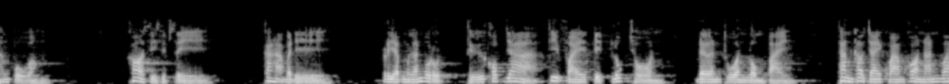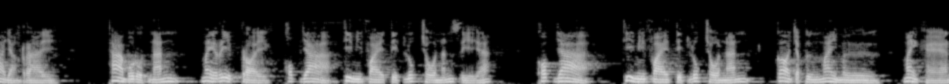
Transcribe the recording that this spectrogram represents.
ทั้งปวง ข้อ 44ขหบดี เปรียบเหมือนบุรุษถือคบหญ้าที่ไฟติดลุกโชน เดินทวนลมไป ท่านเข้าใจความข้อนั้นว่าอย่างไร ถ้าบุรุษนั้นไม่รีบปล่อยคบหญ้าที่มีไฟติดลุกโชนนั้นเสีย คบหญ้าที่มีไฟติดลุกโชนนั้น ก็จะพึงไม่มือ ไม่แขน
